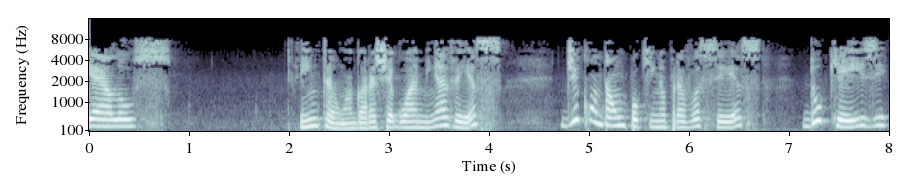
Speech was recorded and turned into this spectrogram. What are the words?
Yellows! Então, agora chegou a minha vez de contar um pouquinho para vocês do case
